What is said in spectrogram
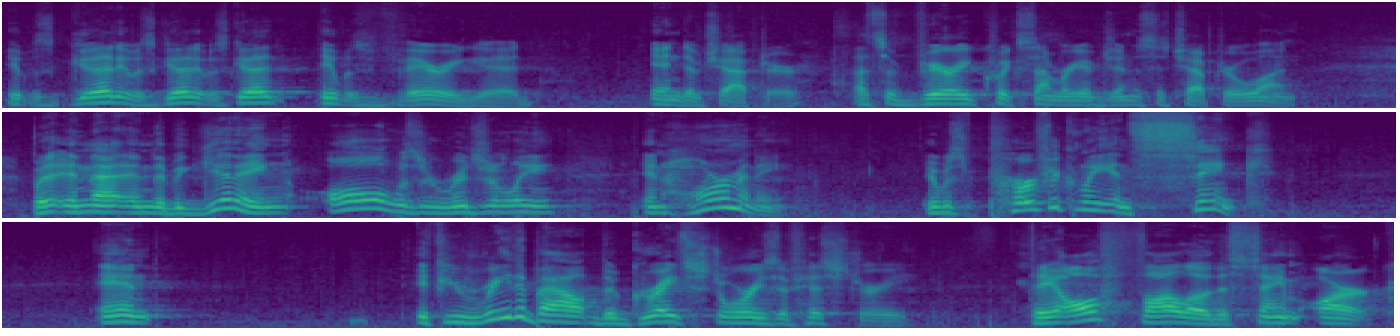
it was good, it was good, it was good, it was very good. End of chapter. That's a very quick summary of Genesis chapter 1. But in that, in the beginning, all was originally in harmony. It was perfectly in sync. And if you read about the great stories of history, they all follow the same arc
